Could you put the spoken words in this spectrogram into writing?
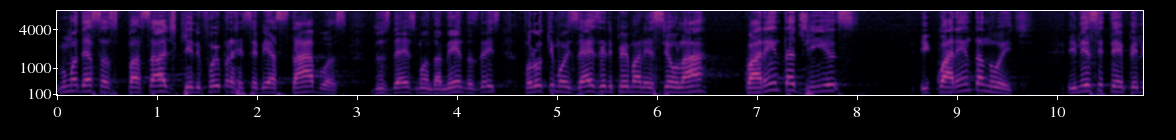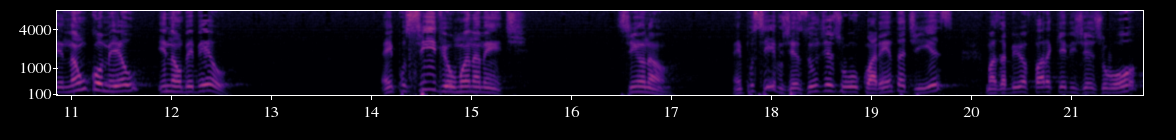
numa dessas passagens que ele foi para receber as tábuas dos dez mandamentos, falou que Moisés ele permaneceu lá 40 dias e 40 noites. E nesse tempo ele não comeu e não bebeu. É impossível humanamente. Sim ou não? É impossível. Jesus jejuou 40 dias, mas a Bíblia fala que ele jejuou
